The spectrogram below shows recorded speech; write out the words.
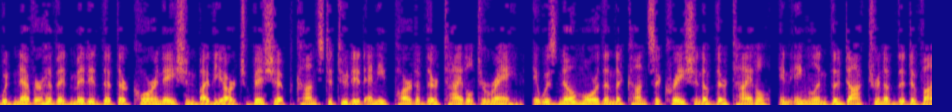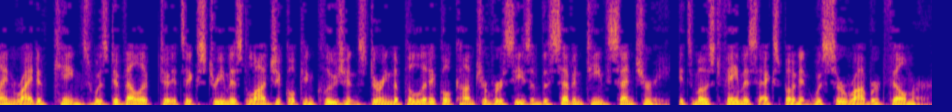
would never have admitted that their coronation by the archbishop constituted any part of their title to reign, it was no more than the consecration of their title. In England, the doctrine of the divine right of kings was developed to its extremist logical conclusions during the political controversies of the 17th century. Its most famous exponent was Sir Robert Filmer.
